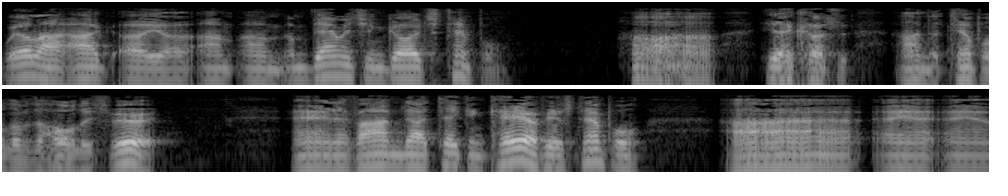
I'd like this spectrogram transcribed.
Well, I, I, I uh, I'm, I'm, I'm damaging God's temple. yeah, because I'm the temple of the Holy Spirit, and if I'm not taking care of His temple, I, I,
